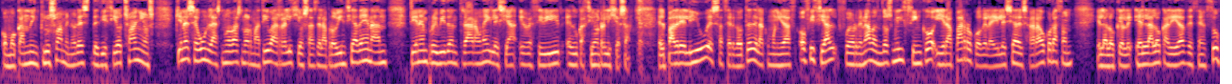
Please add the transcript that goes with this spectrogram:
convocando incluso a menores de 18 años, quienes según las nuevas normativas religiosas de la provincia de Henan tienen prohibido entrar a una iglesia y recibir educación religiosa. El padre Liu es sacerdote de la comunidad oficial, fue ordenado en 2005 y era párroco de la iglesia del Sagrado Corazón en la localidad en la localidad de Zenzú.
